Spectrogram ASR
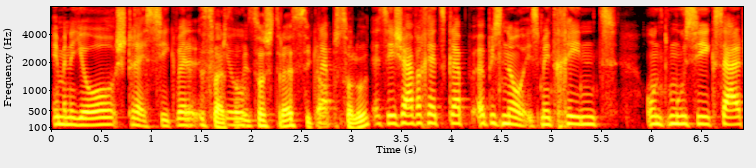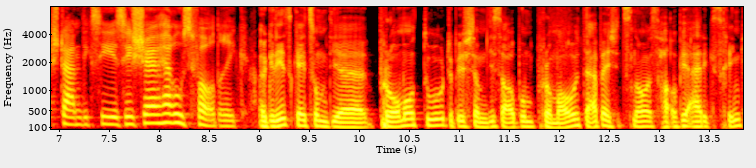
in einem Jahr stressig, weil Es wäre ja, sowieso stressig, glaub, absolut. Es ist einfach jetzt glaub, etwas Neues mit Kind und Musik, selbstständig sein. Es ist eine Herausforderung. Aber jetzt geht es um die Promotour. Du bist um dein Album promoten. Eben ist jetzt noch ein halbjähriges Kind.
